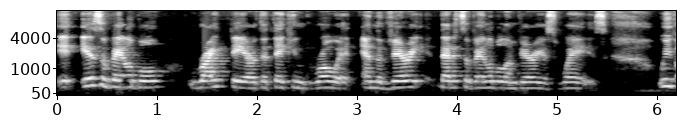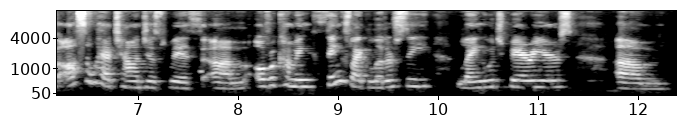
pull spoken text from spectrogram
is available right there that they can grow it and the very that it's available in various ways. We've also had challenges with um, overcoming things like literacy language barriers um,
